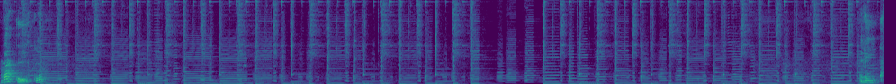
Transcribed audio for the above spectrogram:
Морковку лук,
